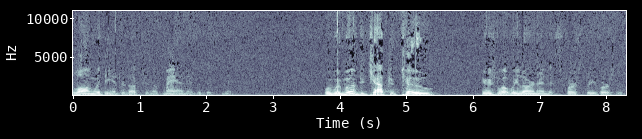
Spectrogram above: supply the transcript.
along with the introduction of man into this mix. When we move to chapter 2, here's what we learn in its first three verses.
